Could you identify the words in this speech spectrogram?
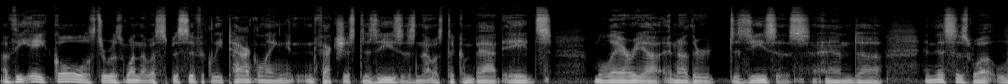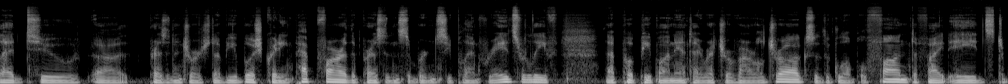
of the eight goals, there was one that was specifically tackling infectious diseases, and that was to combat AIDS, malaria, and other diseases. And uh, and this is what led to uh, President George W. Bush creating PEPFAR, the President's Emergency Plan for AIDS Relief, that put people on antiretroviral drugs, or the Global Fund to fight AIDS. To,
